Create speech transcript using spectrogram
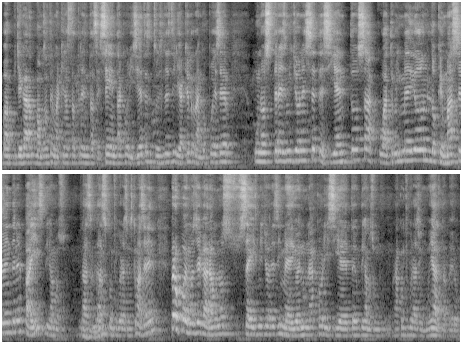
va a llegar, vamos a tener máquinas hasta 30-60, Core i7, entonces les diría que el rango puede ser unos 3.700.000 a 4.500 lo que más se vende en el país, digamos, las, las, configuraciones que más se venden, pero podemos llegar a unos 6 millones y medio en una Core i7, digamos, una configuración muy alta, pero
